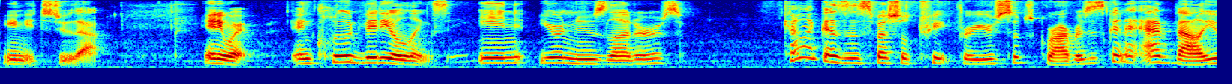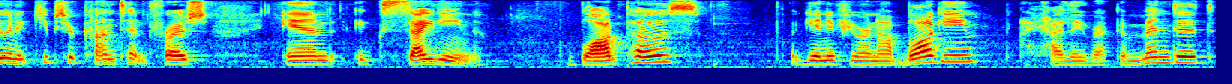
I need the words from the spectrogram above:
you need to do that. Anyway, Include video links in your newsletters kind of like as a special treat for your subscribers. It's going to add value and it keeps your content fresh and exciting. Blog posts, again, if you are not blogging, I highly recommend it.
